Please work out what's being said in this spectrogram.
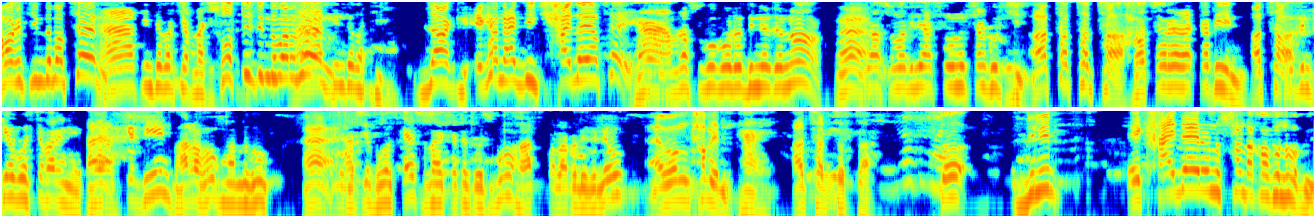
আমাকে চিনতে পারছেন হ্যাঁ চিনতে পারছি আপনাকে। সত্যি চিনতে পারছেন? হ্যাঁ চিনতে পারছি। যাক এখানে আজ খায়দায় আছে? হ্যাঁ আমরা শুভ বড় দিনের জন্য হ্যাঁ। পুরা সমাজে আজকে অনুষ্ঠান করছি। আচ্ছা আচ্ছা আচ্ছা। বছরের একটা দিন। আচ্ছা। দিন কেউ বসতে পারেনি। তাই হ্যাঁ। আজকের দিন ভালো হোক মন্দ হোক। হ্যাঁ। আজকে ভোজ খায় সবাই একসাথে বসবো হাত কলাকলি গেলেও এবং খাবেন? হ্যাঁ। আচ্ছা আচ্ছা আচ্ছা। তো দিলীপ এই খায়দায়ের অনুষ্ঠানটা কখন হবে?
